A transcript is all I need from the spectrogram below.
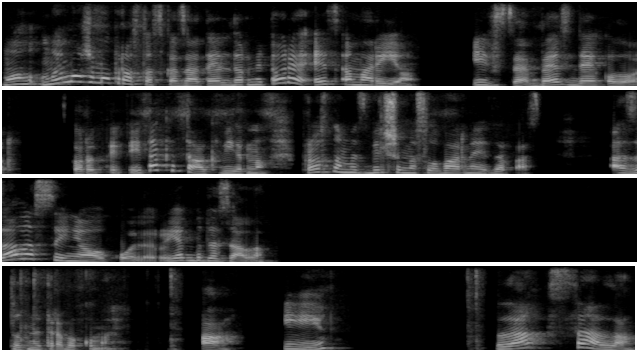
Ми можемо просто сказати El dormitorio es amarillo. І все, без de color. Скоротити. І так, і так, вірно. Просто ми збільшимо словарний запас. А зала синього кольору. Як буде зала? Тут не треба комай. А. І la sala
